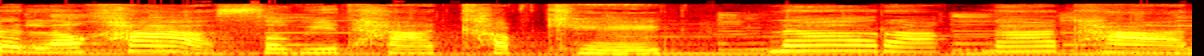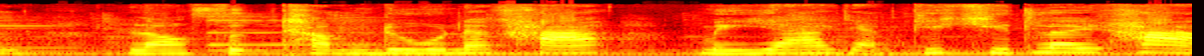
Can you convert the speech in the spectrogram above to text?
ร็จแล้วค่ะสวิตฮาร์ดคัพเค้กน่ารักน่าทาน ลองฝึกทำดูนะคะ ไม่ยากอย่างที่คิดเลยค่ะ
